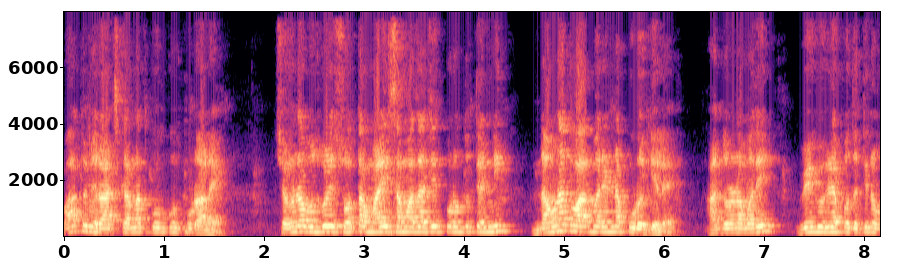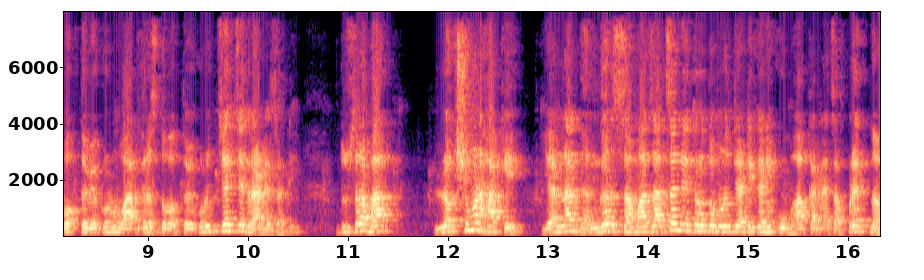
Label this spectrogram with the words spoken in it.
पहा तुम्ही राजकारणात कोण कोण पुढे आलाय. छगनराव भुजबळ हे स्वतः माळी समाजाचे परंतु त्यांनी नवनाथ वाघमारे यांना पुढे केलंय. आंदोलनामध्ये वेगवेगळ्या पद्धतीनं वक्तव्य करून वादग्रस्त वक्तव्य करून चर्चेत राहण्यासाठी. दुसरा भाग लक्ष्मण हाके यांना धनगर समाजाचं नेतृत्व म्हणून त्या ठिकाणी उभा करण्याचा प्रयत्न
